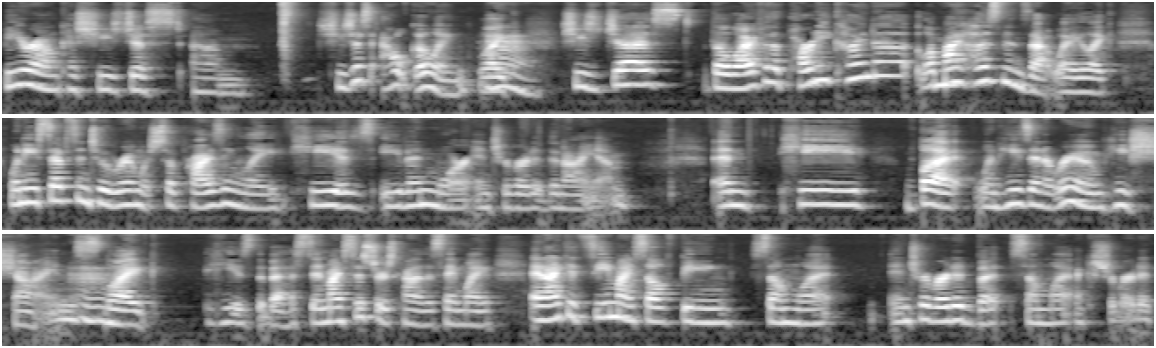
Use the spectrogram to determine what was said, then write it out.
be around because she's just um she's just outgoing. Like mm. she's just the life of the party kind of. My husband's that way. Like when he steps into a room, which surprisingly, he is even more introverted than I am. And he, but when he's in a room, he shines mm. like he is the best. And my sister's kind of the same way. And I could see myself being somewhat introverted but somewhat extroverted,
